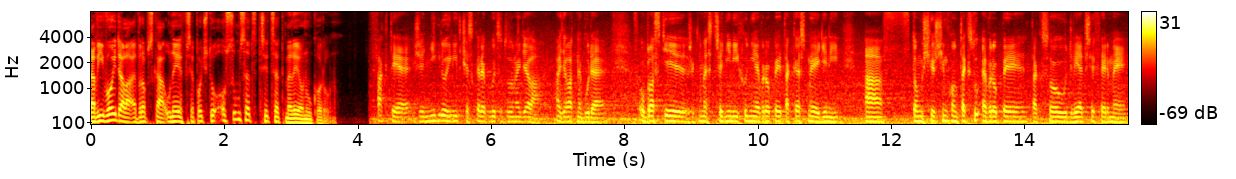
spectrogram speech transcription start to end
Na vývoj dala Evropská unie v přepočtu 830 milionů korun. Fakt je, že nikdo jiný v České republice to nedělá a dělat nebude. V oblasti, řekněme, střední východní Evropy také jsme jediný a v tom širším kontextu Evropy tak jsou dvě, tři firmy,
